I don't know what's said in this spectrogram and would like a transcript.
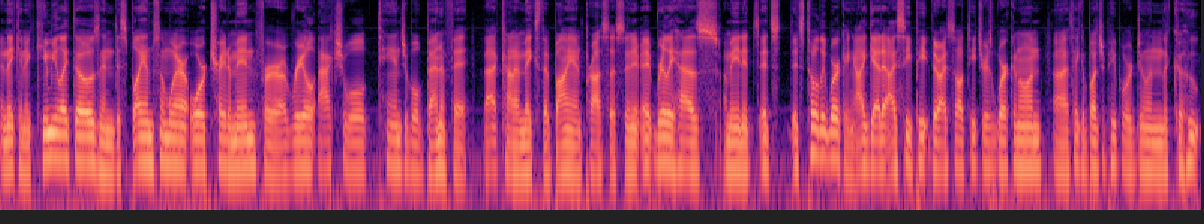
and they can accumulate those and display them somewhere or trade them in for a real, actual, tangible benefit. That kind of makes the buy-in process, and it, it really has. I mean, it's it's it's totally working. I get it. I see pe- there. I saw teachers working on. Uh, I think a bunch of people were doing the Kahoot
